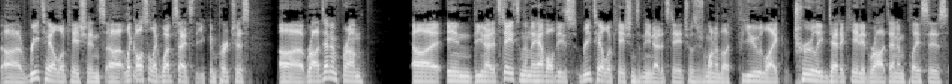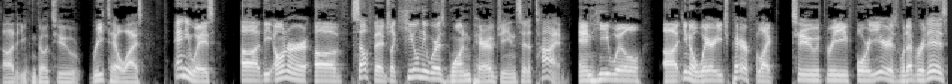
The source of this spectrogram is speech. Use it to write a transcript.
uh, retail locations, uh, like also like websites that you can purchase uh, raw denim from. uh, in the United States, and then they have all these retail locations in the United States, which is one of the few like truly dedicated raw denim places that you can go to retail wise. Anyways, uh, the owner of Self Edge, like he only wears one pair of jeans at a time, and he will, uh, you know, wear each pair for like two, three, four years, whatever it is.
